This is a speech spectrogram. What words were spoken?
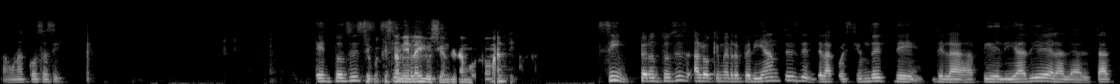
a una cosa así. Entonces... Sí, porque es también la ilusión del amor romántico. Sí, pero entonces a lo que me refería antes de, la cuestión de, la fidelidad y de la lealtad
